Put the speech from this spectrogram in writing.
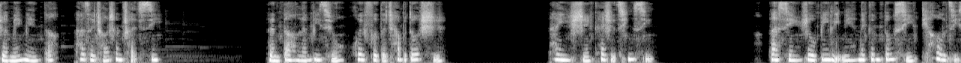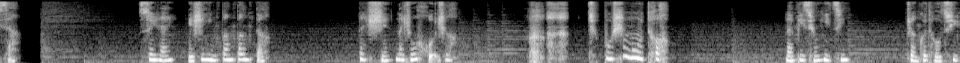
软绵绵的趴在床上喘息。等到蓝碧琼恢复的差不多时，她意识开始清醒，发现肉壁里面那根东西跳了几下。虽然也是硬邦邦的，但是那种火热，这不是木头。蓝碧琼一惊，转过头去，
